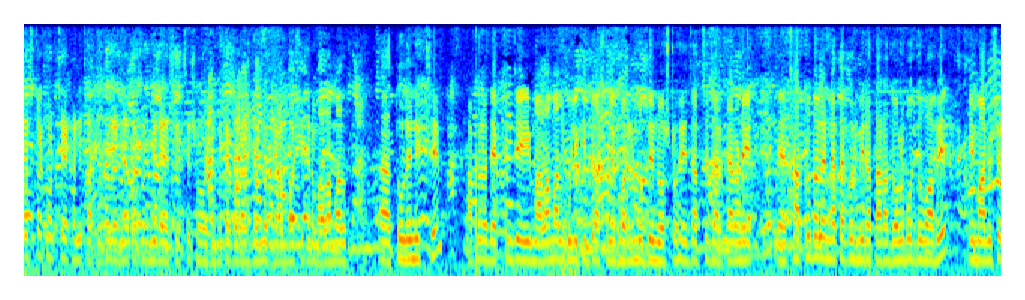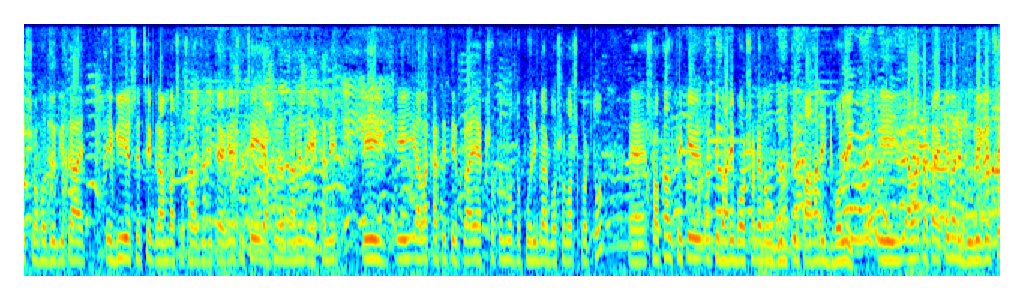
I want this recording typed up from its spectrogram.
চেষ্টা করছে, এখানে ছাত্রদলের নেতাকর্মীরা এসেছে, সহযোগিতা করার জন্য গ্রামবাসীদের মালামাল তুলে নিচ্ছে। আপনারা দেখছেন যে এই মালামালগুলি কিন্তু আসলে ঘরের মধ্যে নষ্ট হয়ে যাচ্ছে, যার কারণে ছাত্রদলের নেতাকর্মীরা তারা দলবদ্ধভাবে এই মানুষের সহযোগিতায় এগিয়ে এসেছে, গ্রামবাসীর সহযোগিতা এগিয়ে এসেছে। আপনারা জানেন, এখানে এই এই এলাকাটিতে প্রায় একশত মতো পরিবার বসবাস করত। সকাল থেকে অতি ভারী বর্ষণ এবং গুলতির পাহাড়ি ঢলে এই এলাকাটা একেবারে ডুবে গেছে,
